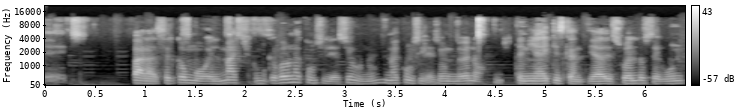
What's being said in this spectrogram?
Eh, para hacer como el match, como que fuera una conciliación, ¿no? Una conciliación, bueno, yo tenía X cantidad de sueldos según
